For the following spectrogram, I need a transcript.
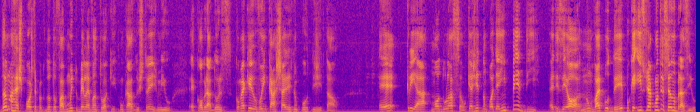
Dando uma resposta para o que o doutor Fábio muito bem levantou aqui, com o caso dos 3 mil é, cobradores, como é que eu vou encaixar eles no Porto Digital? É criar modulação. O que a gente não pode é impedir. É dizer, ó, não vai poder, porque isso já aconteceu no Brasil.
